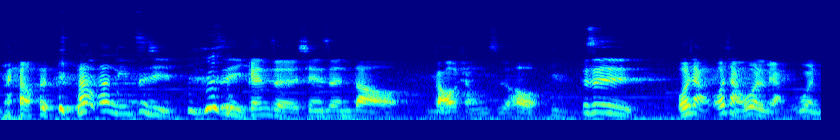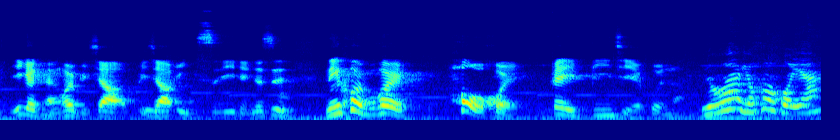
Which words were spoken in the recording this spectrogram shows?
没有。那那你自己自己跟着先生到高雄之后嗯，就是我想我想问两个问题，一个可能会比较比较隐私一点，就是您会不会后悔被逼结婚啊？有啊，有后悔呀、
